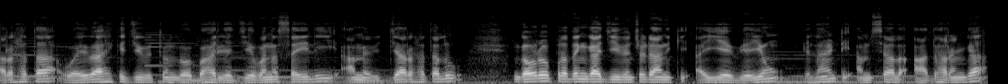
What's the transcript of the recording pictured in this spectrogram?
అర్హత వైవాహిక జీవితంలో భార్య జీవన శైలి ఆమె విద్యార్హతలు గౌరవప్రదంగా జీవించడానికి అయ్యే వ్యయం ఇలాంటి అంశాల ఆధారంగా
